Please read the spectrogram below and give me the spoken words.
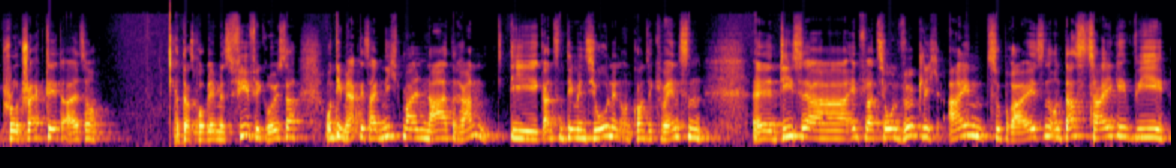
protracted, also das Problem ist viel, viel größer. Und die Märkte seien nicht mal nah dran, die ganzen Dimensionen und Konsequenzen äh, dieser Inflation wirklich einzupreisen. Und das zeige, wie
